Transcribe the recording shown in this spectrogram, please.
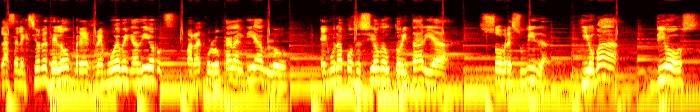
las elecciones del hombre remueven a Dios para colocar al diablo en una posición autoritaria sobre su vida. Jehová, Dios,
